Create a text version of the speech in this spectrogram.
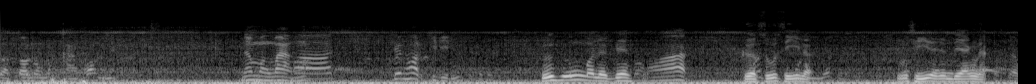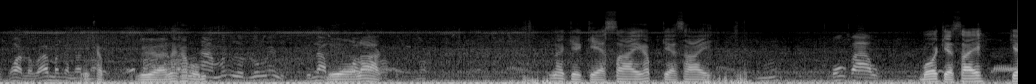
ตอนตอนลงน้ำขางห้องนี่น้ำว่างๆเนาะขึ้นฮอดขี้ดินหืมมันบ่เลิกเด้งฮอดเกือบสูสีแล้วสูสีแดงๆแหละเกือบฮอดแล้วว่ามันกันนั่นนี่ครับเรือนะครับผมน้ำมันหลุดลงเลยคือน้ำเรือลากหน้าแก่แก่ทรายครับ แก่ทรายอืมโป๊ะเบา บ่แก่ทรายแก่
